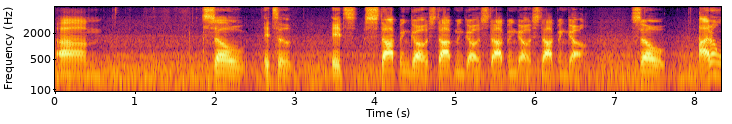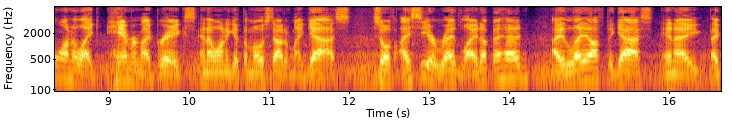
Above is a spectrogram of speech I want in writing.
Um, so it's a it's stop and go, stop and go, stop and go, stop and go. So I don't want to like hammer my brakes and I want to get the most out of my gas. So if I see a red light up ahead, I lay off the gas and I, I,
